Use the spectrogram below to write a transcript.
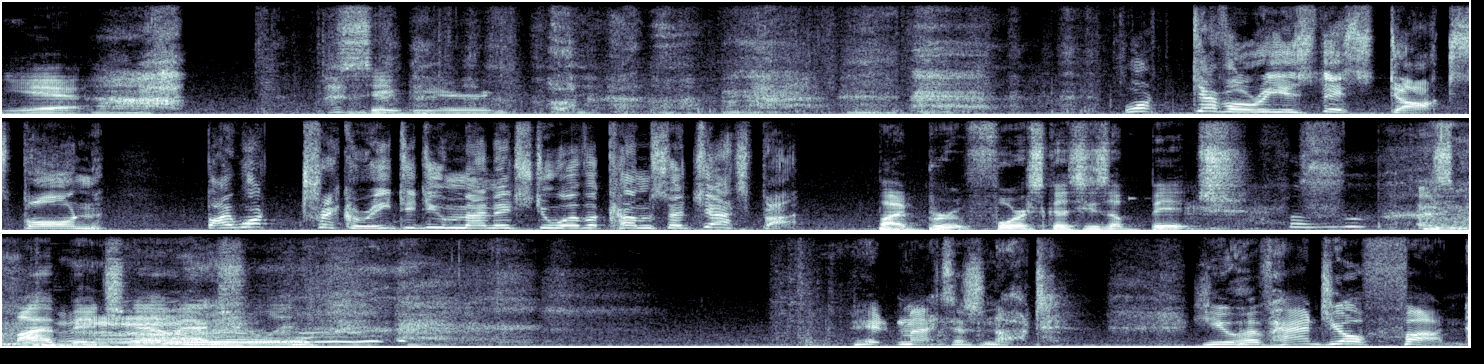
Yeah. Saved you, Erik. What devilry is this, Darkspawn? By what trickery did you manage to overcome Sir Jasper? By brute force, cause he's a bitch. He's my bitch now, actually. It matters not. You have had your fun.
